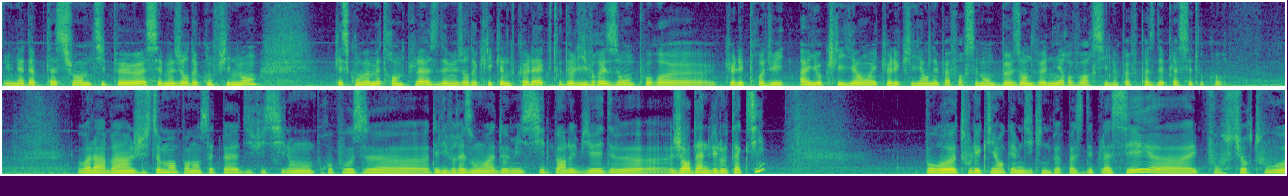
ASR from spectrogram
une adaptation un petit peu à ces mesures de confinement. Qu'est-ce qu'on va mettre en place? Des mesures de click and collect ou de livraison pour euh, que les produits aillent aux clients et que les clients n'aient pas forcément besoin de venir voir s'ils ne peuvent pas se déplacer tout court? Voilà, ben justement pendant cette période difficile, on propose euh, des livraisons à domicile par le biais de euh, Jordan Vélo Taxi. Pour tous les clients, comme dit, qui ne peuvent pas se déplacer et pour surtout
